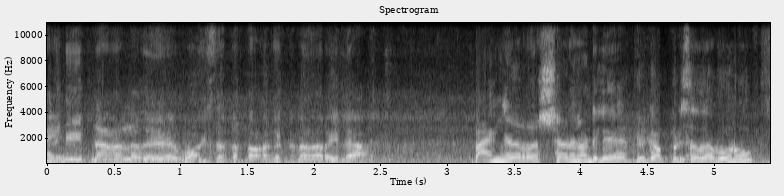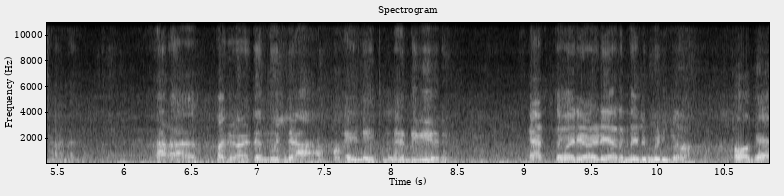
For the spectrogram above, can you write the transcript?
ഹൈലൈറ്റിലാണുള്ളത് വോയിസ് എത്രത്തോളം കിട്ടണമെന്ന് അറിയില്ല. ഭയങ്കര റഷാണ് കണ്ടില്ലേ? ഒരു കപ്പിൾസ് അതാ പോണു. ഹൈലൈറ്റിലാണ്ട് കയറി അടുത്ത പരിപാടി ആരെങ്കിലും പിടിക്കണം? ഓക്കെ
